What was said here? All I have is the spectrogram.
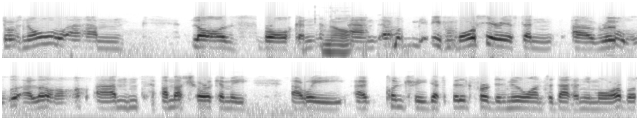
there was no um, laws broken. No. Um, it would be even more serious than a rule, a law. Um, I'm not sure can we are we a country that's built for the nuance of that anymore, but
